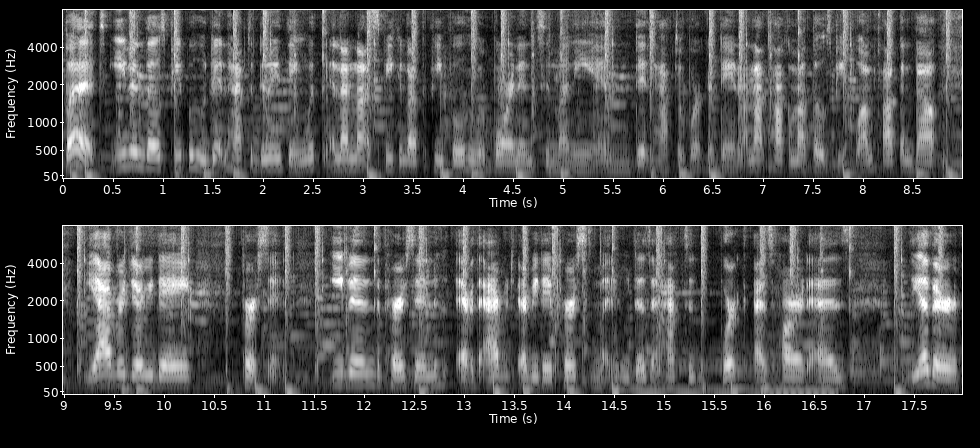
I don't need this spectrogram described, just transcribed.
but even those people who didn't have to do anything with and i'm not speaking about the people who were born into money and didn't have to work a day i'm not talking about those people. I'm talking about the average everyday person. Even the person the average everyday person who doesn't have to work as hard as the other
